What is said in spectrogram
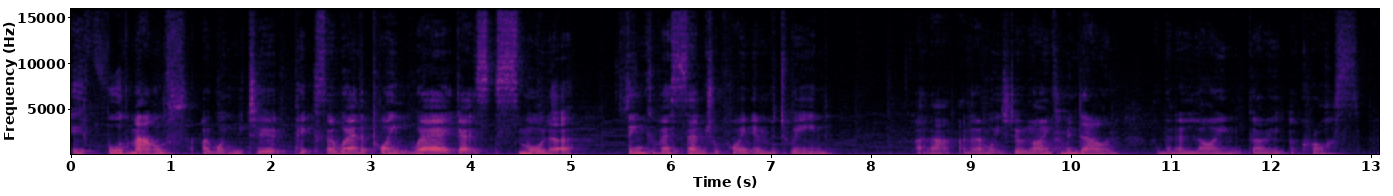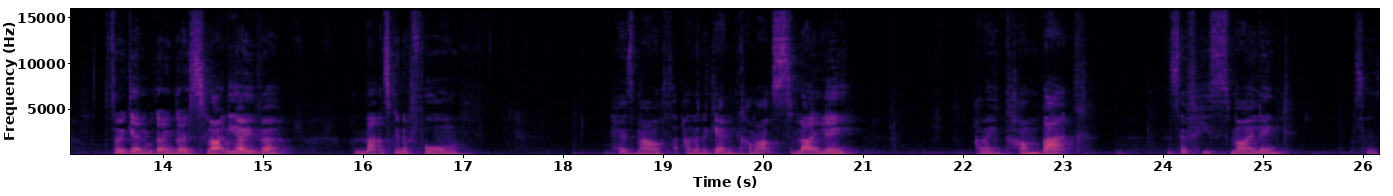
if for the mouth I want you to pick so where the point where it gets smaller think of a central point in between like that and then I want you to do a line coming down and then a line going across. So again we're going to go slightly over and that's going to form his mouth and then again come out slightly and then come back as if he's smiling. It's his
